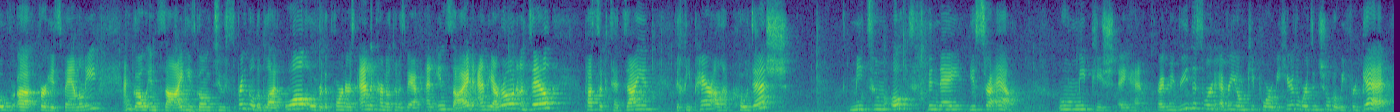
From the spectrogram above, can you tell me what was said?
over uh, for his family, and go inside. He's going to sprinkle the blood all over the corners and the karnot HaMizbeach and inside, and the Aron until Pasuk Tet Zayin, וכיפר על הקודש מטומאות בני ישראל. Umi pish ehem. Right? We read this word every Yom Kippur. We hear the words in Shul, but we forget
